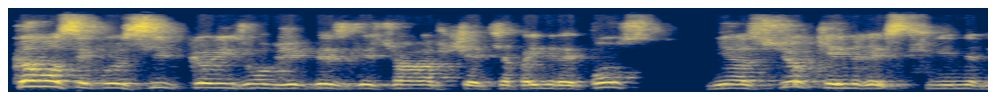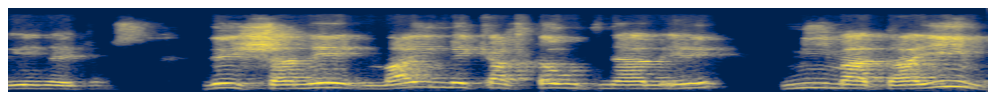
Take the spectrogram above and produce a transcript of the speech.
Comment c'est possible qu'ils ont objecté cette question à Rav Il n'y a pas une réponse. Bien sûr qu'il y a une, une réponse. Des chané, maïm mekartaout name, mimataim,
